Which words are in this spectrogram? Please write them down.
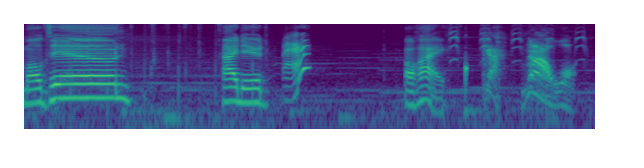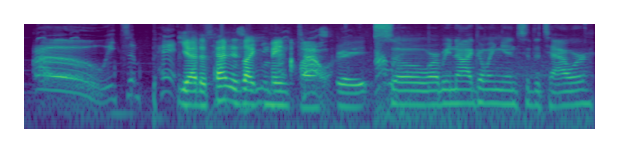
Muldoon. Hi, dude. Oh, hi. Now what? Oh, it's a pet. Yeah, the pet is like main that quest. Great. So, are we not going into the tower?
